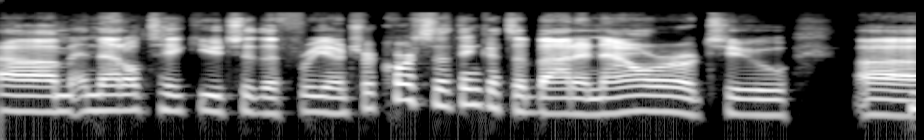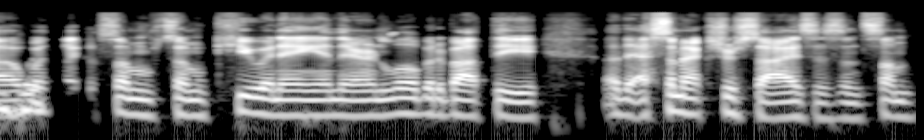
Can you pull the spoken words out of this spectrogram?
um, and that'll take you to the free intro course. I think it's about an hour or two uh, mm-hmm. with like some some Q and A in there, and a little bit about the uh, the some exercises and some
